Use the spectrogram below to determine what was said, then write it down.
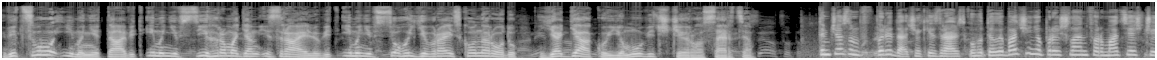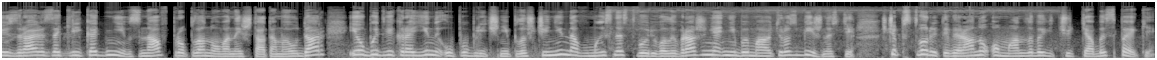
Від свого імені та від імені всіх громадян Ізраїлю, від імені всього єврейського народу. Я дякую йому від щирого серця. Тим часом в передачах ізраїльського телебачення пройшла інформація, що Ізраїль за кілька днів знав про планований штатами удар, і обидві країни у публічній площині навмисне створювали враження, ніби мають розбіжності, щоб створити в Ірану оманливе відчуття безпеки.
